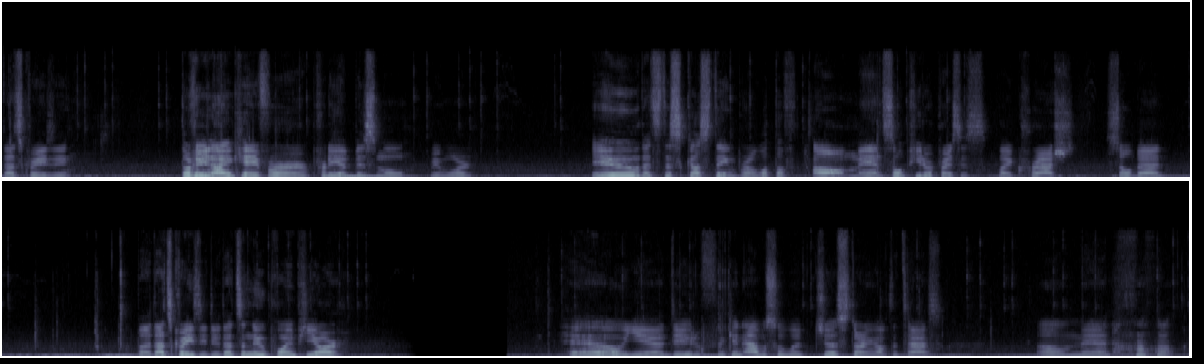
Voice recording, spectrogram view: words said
That's crazy. 39k for a pretty abysmal reward. Ew, that's disgusting, bro. What the Oh man, Saltpeter prices like crashed so bad. But that's crazy, dude. That's a new point PR. Hell yeah, dude. Freaking Abyssal Whip just starting off the task. Oh man.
